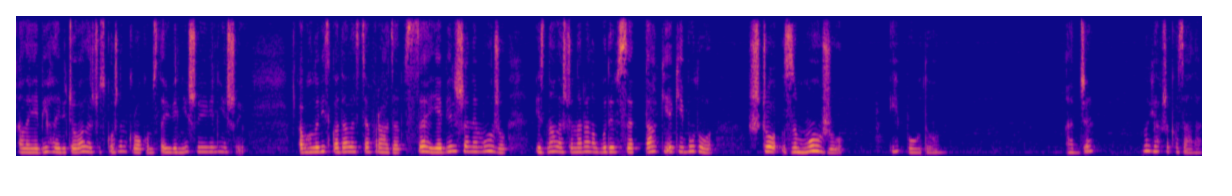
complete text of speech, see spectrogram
але я бігла і відчувала, що з кожним кроком стаю вільнішою і вільнішою. А в голові складалася ця фраза Все, я більше не можу, і знала, що на ранок буде все так, як і було, що зможу і буду. Адже, ну я вже казала,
